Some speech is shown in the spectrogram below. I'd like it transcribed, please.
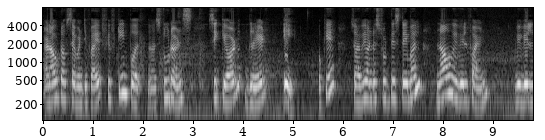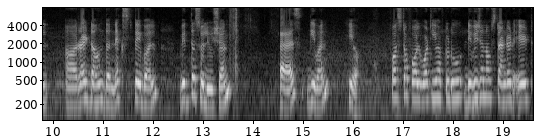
and out of 75 15 per, uh, students secured grade A. Okay. So have you understood this table? Now we will find we will uh, write down the next table with the solution as given here. First of all what you have to do division of standard 8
